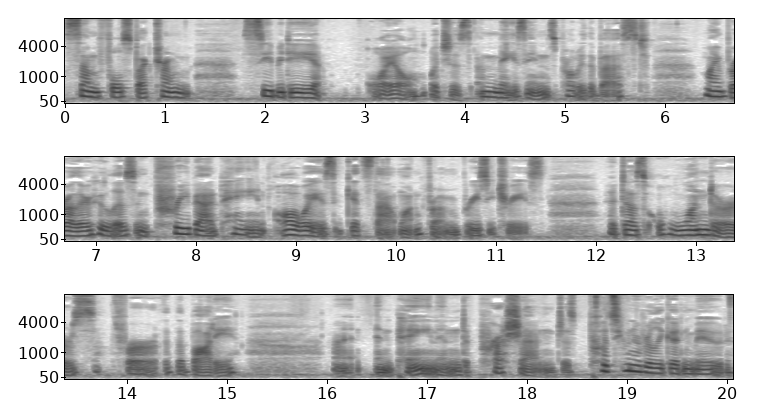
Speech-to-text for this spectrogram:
some full spectrum CBD oil, which is amazing. It's probably the best. My brother, who lives in pretty bad pain, always gets that one from Breezy Trees. It does wonders for the body and pain and depression, just puts you in a really good mood.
